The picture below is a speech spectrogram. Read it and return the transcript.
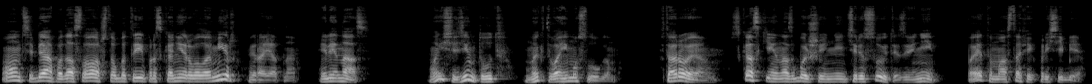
Он тебя подослал, чтобы ты просканировала мир, вероятно, или нас. Мы сидим тут, мы к твоим услугам. Второе. Сказки нас больше не интересуют, извини, поэтому оставь их при себе.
